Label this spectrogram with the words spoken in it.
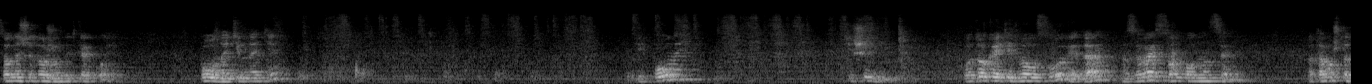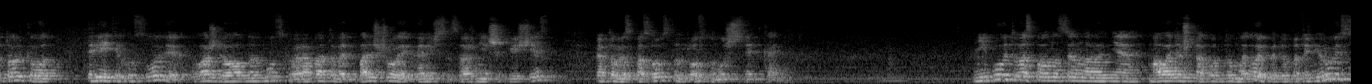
сон еще должен быть какой? В полной темноте и в полной тишине. Вот только эти два условия, да, называют сон полноценным. Потому что только вот при этих условиях ваш головной мозг вырабатывает большое количество сложнейших веществ, которые способствуют росту мышечной ткани. Не будет у вас полноценного дня. Молодежь так вот думает, ой, пойду потренируюсь,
